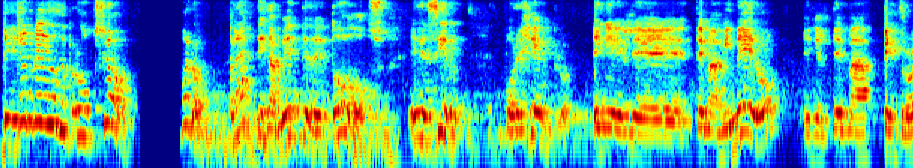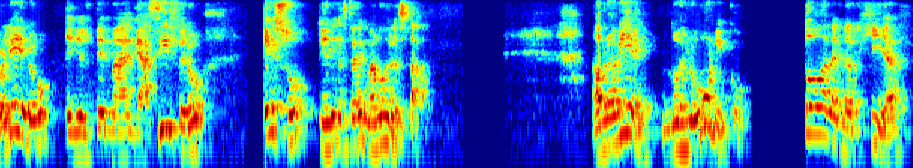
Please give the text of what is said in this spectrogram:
¿De qué medios de producción? Bueno, prácticamente de todos. Es decir, por ejemplo, en el eh, tema minero, en el tema petrolero, en el tema gasífero, eso tiene que estar en manos del Estado. Ahora bien, no es lo único. Toda la energía,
